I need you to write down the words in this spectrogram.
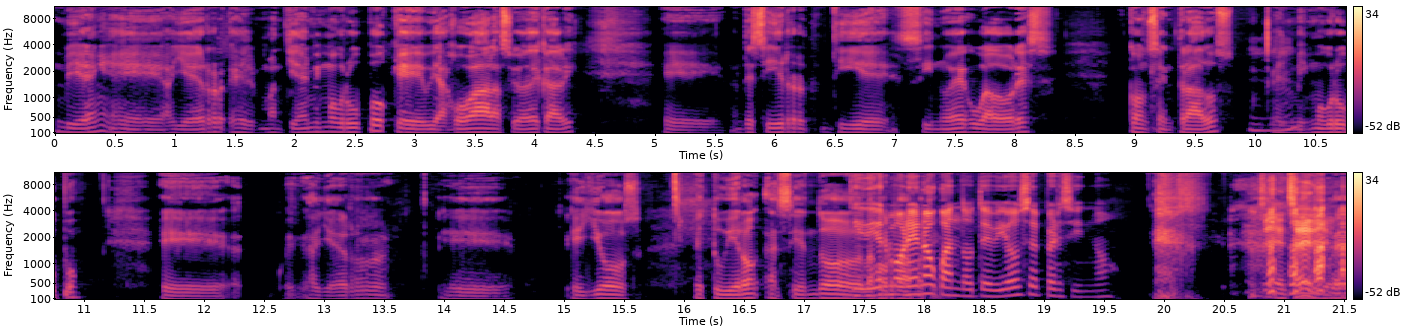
Bien, eh, ayer eh, mantiene el mismo grupo que viajó a la ciudad de Cali, eh, es decir, 19 jugadores concentrados, el mismo grupo. Eh, ayer eh, ellos estuvieron haciendo... Didier Moreno, cuando te vio, se persignó. Sí, en serio. Be-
